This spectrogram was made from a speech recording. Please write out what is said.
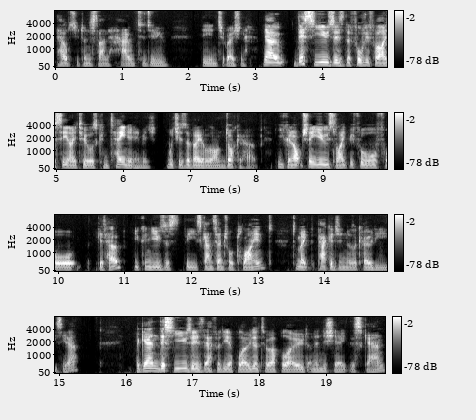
helps you to understand how to do the integration. Now, this uses the Fortify CI Tools container image, which is available on Docker Hub. You can optionally use, like before, for GitHub. You can use the ScanCentral client to make the packaging of the code easier. Again, this uses the FOD uploader to upload and initiate the scan.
